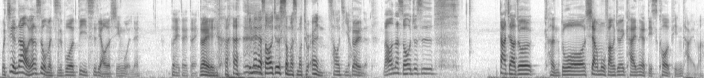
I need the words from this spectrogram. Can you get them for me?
我记得那好像是我们直播第一次聊的新闻呢。对对对。对，就那个时候就是什么什么 to earn 超级火的，然后那时候就是。大家就很多项目方就会开那个 Discord 平台嘛，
